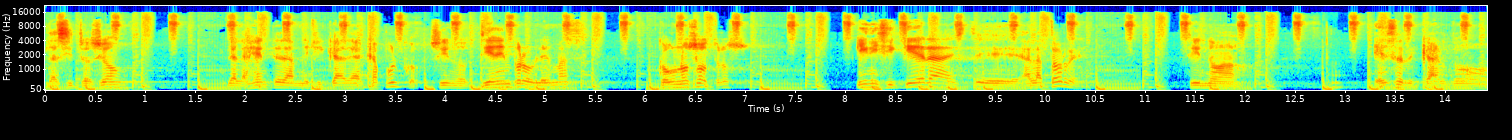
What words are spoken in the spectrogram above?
la situación de la gente damnificada de Acapulco, sino tienen problemas con nosotros y ni siquiera este, a la torre, sino a ese Ricardo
